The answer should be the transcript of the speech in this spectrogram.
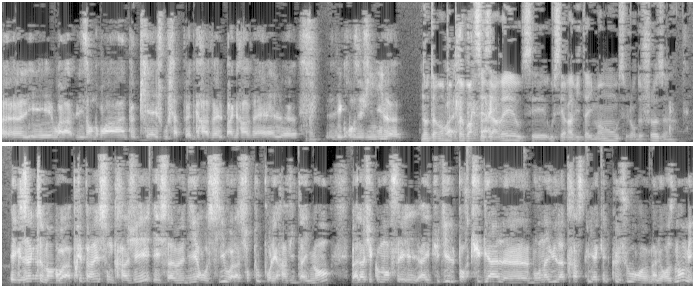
euh, les voilà, les endroits un peu pièges où ça peut être gravel, pas gravel, euh, Oui. les grosses villes. Notamment pour Ouais, prévoir ses arrêts ou ses, ou ses ravitaillements ou ce genre de choses. Exactement, voilà, préparer son trajet et ça veut dire aussi, voilà, surtout pour les ravitaillements. Bah là, j'ai commencé à étudier le Portugal. euh, bon, on a eu la trace qu'il y a quelques jours, euh, malheureusement, mais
